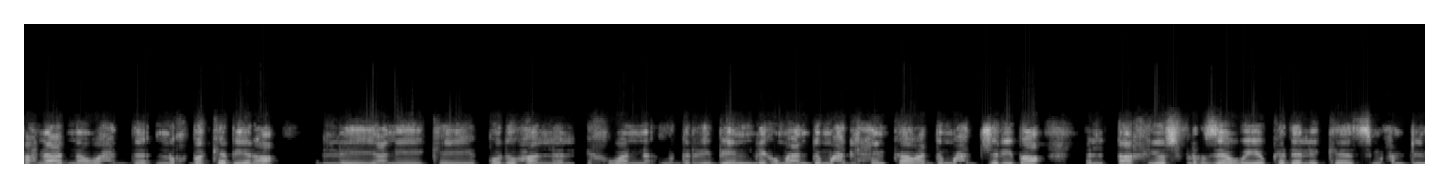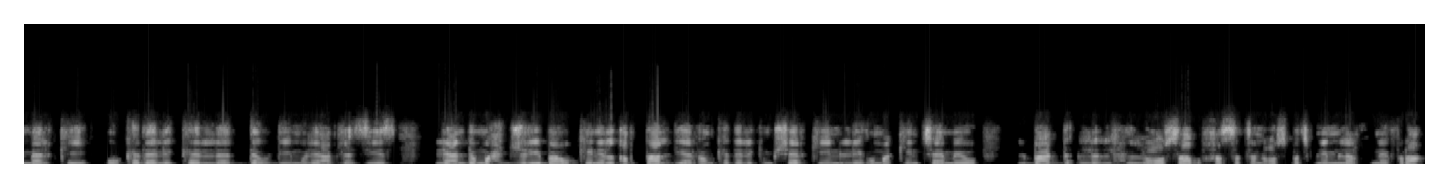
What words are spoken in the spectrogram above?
فإحنا عندنا واحد النخبة كبيرة اللي يعني كيقودوها الاخوان المدربين اللي هما عندهم واحد الحنكة وعندهم واحد التجربة. الأخ يوسف الغزاوي وكذلك سي محمد المالكي وكذلك الداودي مولاي عبد العزيز اللي عندهم واحد التجربة وكاين الأبطال ديالهم كذلك مشاركين اللي هما كينتميو لبعض العصب وخاصة عصبة بني ملال خنيفرة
